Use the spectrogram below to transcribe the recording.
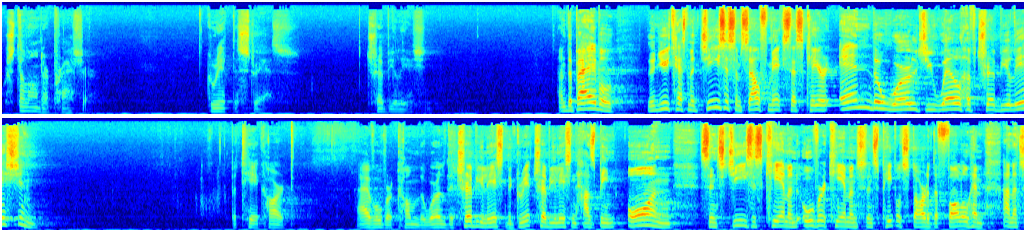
We're still under pressure, great distress, tribulation. And the Bible, the New Testament, Jesus himself makes this clear in the world you will have tribulation. But take heart. I have overcome the world. The tribulation, the great tribulation, has been on since Jesus came and overcame, and since people started to follow him. And it's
